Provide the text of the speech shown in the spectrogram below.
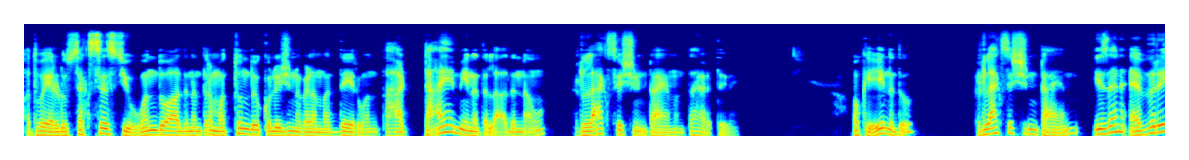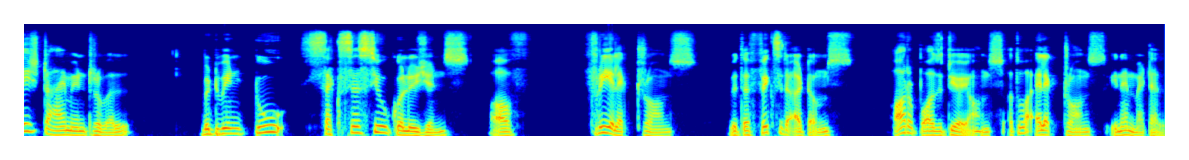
ಅಥವಾ ಎರಡು ಸಕ್ಸೆಸ್ಸಿವ್ ಒಂದು ಆದ ನಂತರ ಮತ್ತೊಂದು ಕೊಲ್ಯೂಷನ್ಗಳ ಮಧ್ಯೆ ಇರುವಂತಹ ಟೈಮ್ ಏನದಲ್ಲ, ಅದನ್ನು ನಾವು ರಿಲ್ಯಾಕ್ಸೇಷನ್ ಟೈಮ್ ಅಂತ ಹೇಳ್ತೀವಿ. ಓಕೆ ಏನದು? Relaxation time is an average time interval between two successive collisions of free electrons with a fixed atoms or positive ions ಅಥವಾ ಎಲೆಕ್ಟ್ರಾನ್ಸ್ ಇನ್ ಎ ಮೆಟಲ್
